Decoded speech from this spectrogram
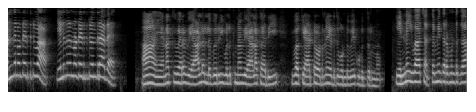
அந்த நோட் எடுத்துட்டு வா. எழுதுற நோட் எடுத்துட்டு வந்துடாத. ஆ எனக்கு வேற வேலை இல்லை பெரு இவளுக்கு நான் வேலைக்காரி. இவ கேட்ட உடனே எடுத்து கொண்டு போய் கொடுத்துடணும். என்ன இவா சத்தமே தர மாட்டேங்கா.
